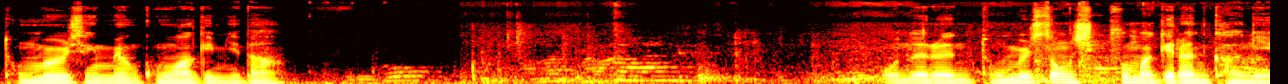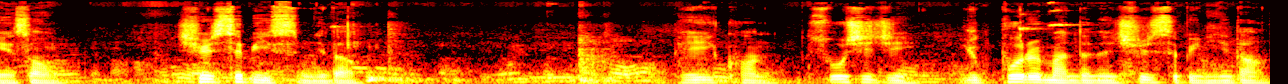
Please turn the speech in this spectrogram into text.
동물생명공학입니다. 오늘은 동물성 식품학이란 강의에서 실습이 있습니다. 베이컨, 소시지, 육포를 만드는 실습입니다.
